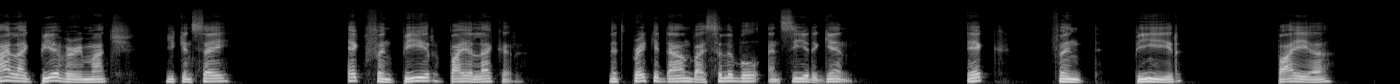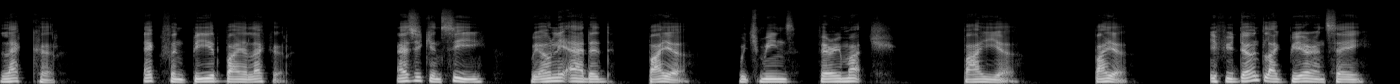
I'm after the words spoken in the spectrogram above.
I like beer very much, you can say, Ek vind bier baie lekker. Let's break it down by syllable and see it again. Ek vind bier baie lekker. Ek vind bier baie lekker. As you can see, we only added baie, which means very much. Baie. Baie. If you don't like beer and say,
